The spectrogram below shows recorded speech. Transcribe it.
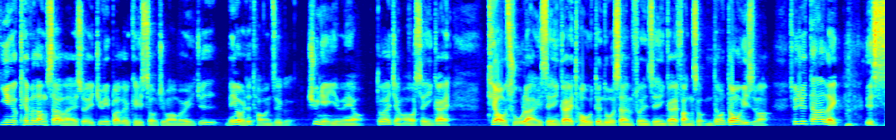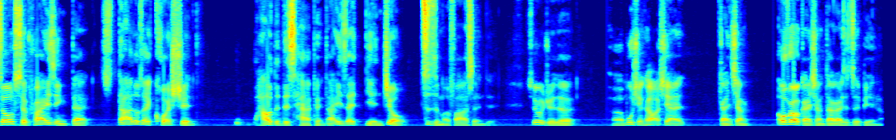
因为 Kevin Long 上来，所以 Jimmy Butler 可以守 Jamal Murray，就是没有人在讨论这个。去年也没有，都在讲哦，谁应该跳出来，谁应该投更多三分，谁应该防守。你懂懂我意思吗？所以就大家 like it's so surprising that 大家都在 question how did this happen？大家一直在研究是怎么发生的。所以我觉得，呃，目前看到现在感想。Overall 感想大概是这边了，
